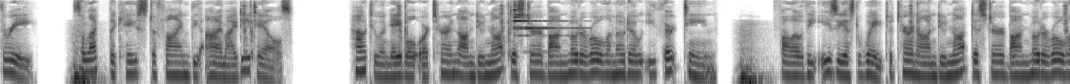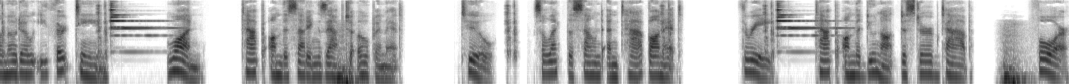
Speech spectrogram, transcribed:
3. Select the case to find the IMEI details. How to enable or turn on Do Not Disturb on Motorola Moto E13. Follow the easiest way to turn on Do Not Disturb on Motorola Moto E13. 1. Tap on the Settings app to open it. 2. Select the sound and tap on it. 3. Tap on the Do Not Disturb tab. 4.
